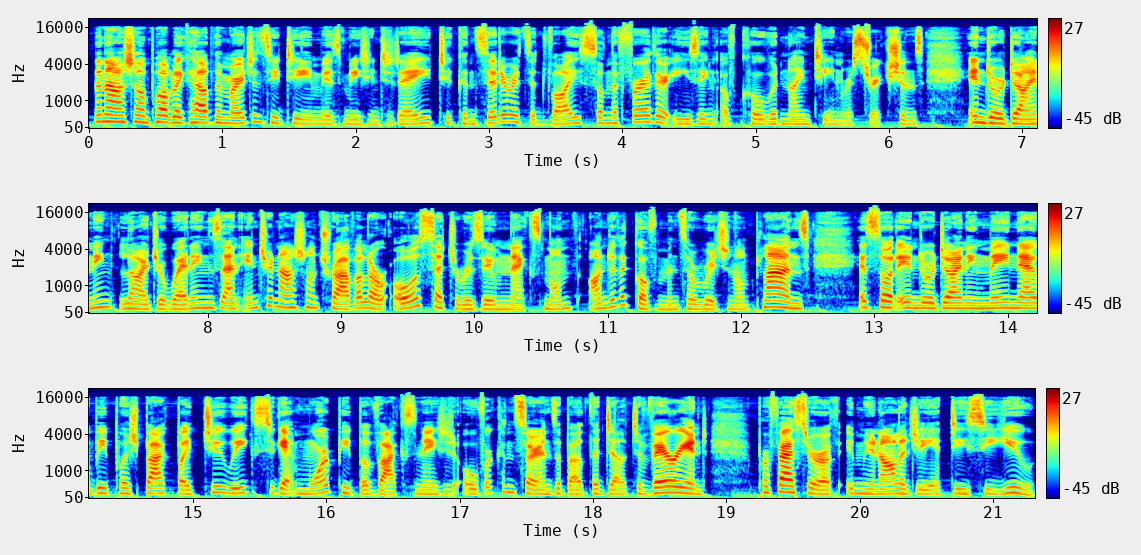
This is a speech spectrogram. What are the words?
The National Public Health Emergency Team is meeting today to consider its advice on the further easing of COVID 19 restrictions. Indoor dining, larger weddings, and international travel are all set to resume next month under the government's original plans. It's thought indoor dining may now be pushed back by two weeks to get more people vaccinated over concerns about the Delta variant. Professor of Immunology at DCU,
